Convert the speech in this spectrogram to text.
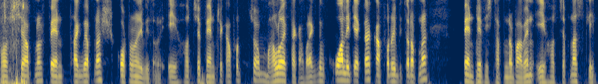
হচ্ছে আপনার প্যান্ট থাকবে আপনার কটনের ভিতরে। এই হচ্ছে প্যান্টের কাপড় ভালো একটা কাপড়, একদম কোয়ালিটি একটা কাপড়ের ভিতরে আপনার প্যান্টের পিসটা আপনারা পাবেন। এই হচ্ছে আপনার স্লিপ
